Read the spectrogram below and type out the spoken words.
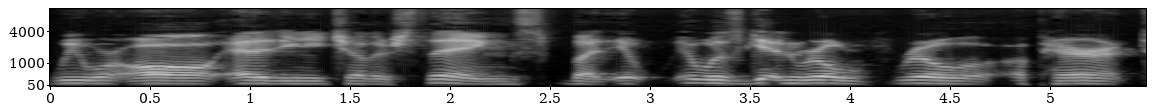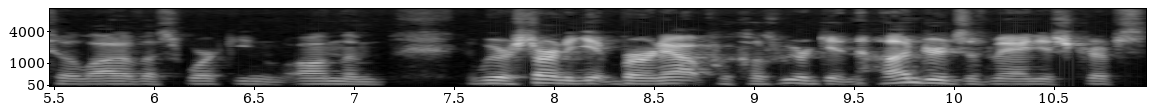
we were all editing each other's things, but it, it was getting real, real apparent to a lot of us working on them. We were starting to get burnt out because we were getting hundreds of manuscripts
